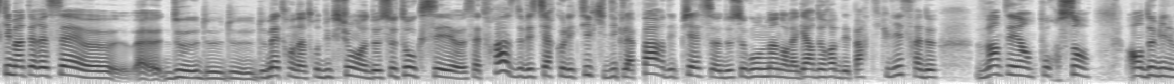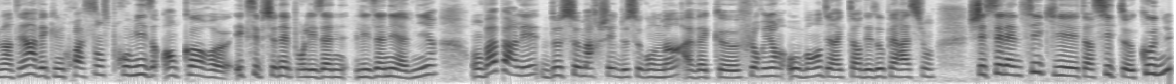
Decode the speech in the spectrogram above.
ce qui m'intéressait euh, euh, de, mettre en introduction de ce talk, c'est euh, cette phrase de Vestiaire Collectif qui dit que la part des pièces de seconde main dans la garde-robe des particuliers serait de 21% en 2021, avec une croissance promise encore exceptionnelle pour les, années à venir. On va parler de ce marché de seconde main avec Florian Auban, directeur des opérations chez Celency, qui est un site connu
